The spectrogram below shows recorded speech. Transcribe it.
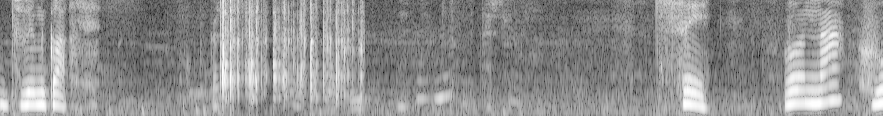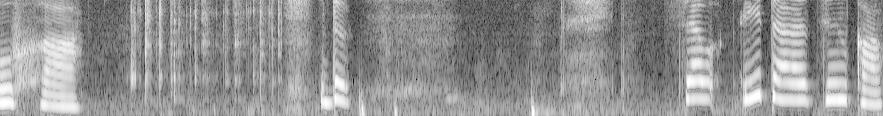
Дзвінка. Це вона глуха. Це літера дзвінка.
